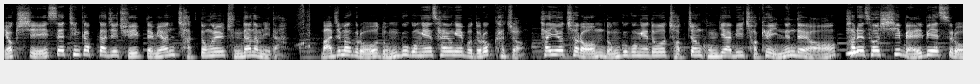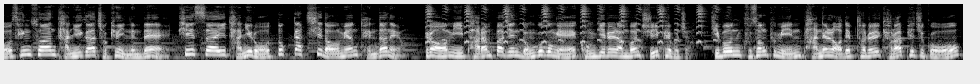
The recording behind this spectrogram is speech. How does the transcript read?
역시 세팅값까지 주입되면 작동을 중단합니다. 마지막으로 농구공에 사용해 보도록 하죠. 타이어처럼 농구공에도 적정 공기압이 적혀 있는데요. 8에서 10 lbs로 생소한 단위가 적혀 있는데 psi 단위로 똑같이 넣으면 된다네요. 그럼 이 바람 빠진 농구공에 공기를 한번 주입해보죠. 기본 구성품인 바늘 어댑터를 결합해주고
